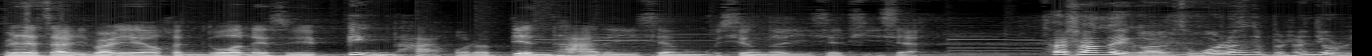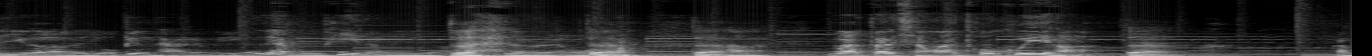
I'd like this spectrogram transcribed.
而且在里边也有很多类似于病态或者变态的一些母性的一些体现。他说那个祖国人就本身就是一个有病态这么一个恋母癖这么一个对人人物，对对啊，外在墙外偷窥哈，对，啊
